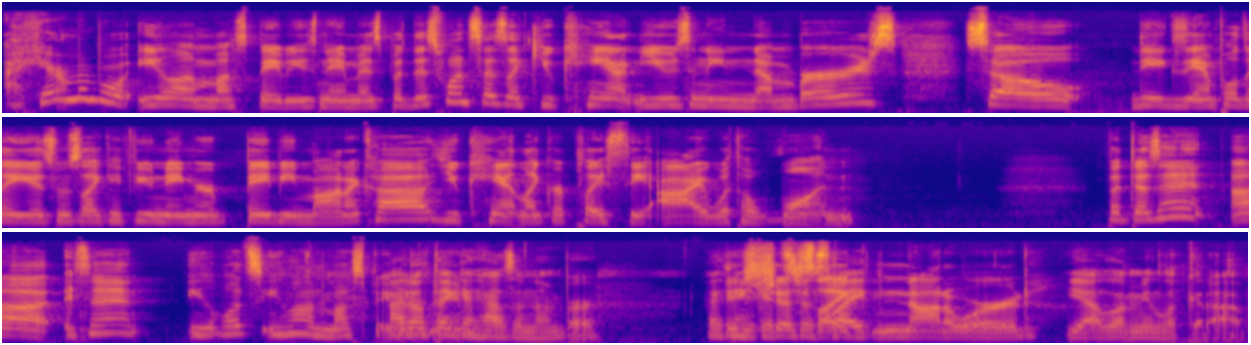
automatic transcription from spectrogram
I can't remember what Elon Musk baby's name is, but this one says like you can't use any numbers. So the example they used was like if you name your baby Monica, you can't like replace the I with a one. But doesn't uh isn't what's Elon Musk baby? I don't think it has a number. I think It's, it's, just, like, not a word. yeah. Let me look it up.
